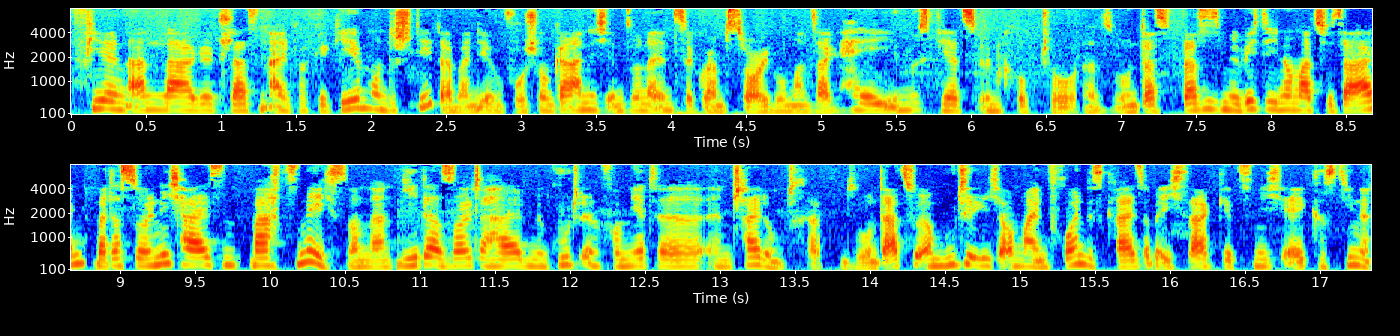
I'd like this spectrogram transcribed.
vielen Anlageklassen einfach gegeben und es steht aber nirgendwo schon gar nicht in so einer Instagram-Story, wo man sagt, hey, ihr müsst jetzt in Krypto oder so. Und das, das ist mir wichtig nochmal zu sagen, aber das soll nicht heißen, macht's nicht, sondern jeder sollte halt eine gut informierte Entscheidung treffen. So. Und dazu ermutige ich auch meinen Freundeskreis, aber ich sage jetzt nicht, ey, Christine,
